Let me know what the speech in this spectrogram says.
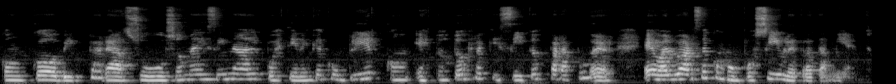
con COVID para su uso medicinal, pues tienen que cumplir con estos dos requisitos para poder evaluarse como un posible tratamiento.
